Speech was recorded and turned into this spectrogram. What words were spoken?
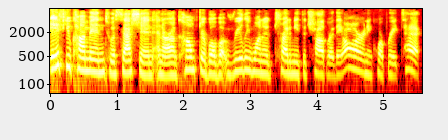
If you come into a session and are uncomfortable, but really want to try to meet the child where they are and incorporate tech,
